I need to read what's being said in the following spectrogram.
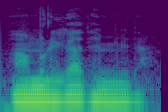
마무리가 됩니다.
